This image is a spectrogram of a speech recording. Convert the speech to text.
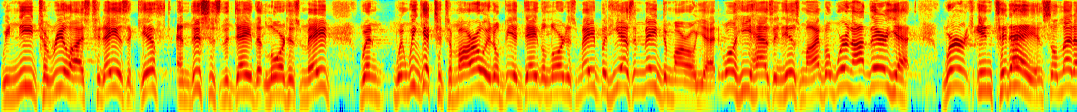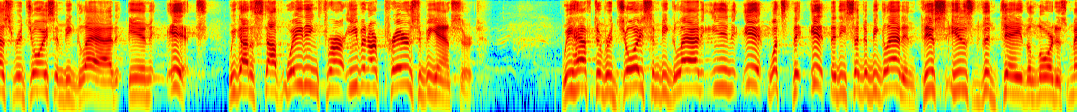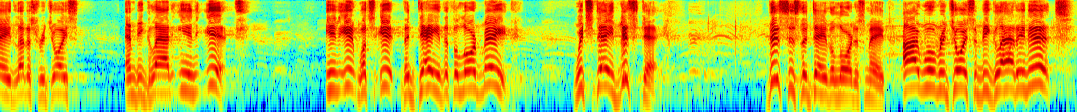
We need to realize today is a gift and this is the day that Lord has made. When, when we get to tomorrow, it'll be a day the Lord has made, but He hasn't made tomorrow yet. Well, He has in His mind, but we're not there yet. We're in today, and so let us rejoice and be glad in it. We got to stop waiting for our, even our prayers to be answered. We have to rejoice and be glad in it. What's the it that he said to be glad in? This is the day the Lord has made. Let us rejoice and be glad in it. In it, what's it? The day that the Lord made. Which day? This day. This is the day the Lord has made. I will rejoice and be glad in it.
